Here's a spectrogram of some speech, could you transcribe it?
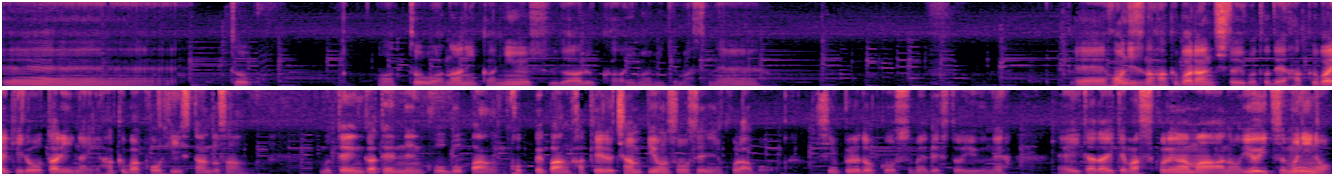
えー、っと、あとは何かニュースがあるか今見てますね。えー、本日の白馬ランチということで白馬駅ロータリー内白馬コーヒースタンドさん無添加天然酵母パンコッペパン×チャンピオンソーセージのコラボシンプルドッグおすすめですというね、えー、いただいてます。これがまああの唯一無二の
